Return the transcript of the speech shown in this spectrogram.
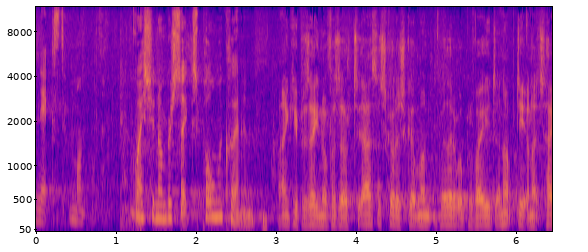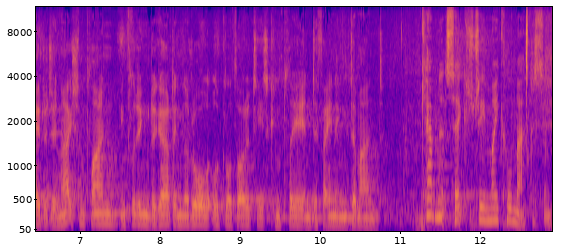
next month. Question number six, Paul McLennan. Thank you, President Officer. To ask the Scottish Government whether it will provide an update on its hydrogen action plan, including regarding the role that local authorities can play in defining demand. Cabinet Secretary Michael Matheson.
